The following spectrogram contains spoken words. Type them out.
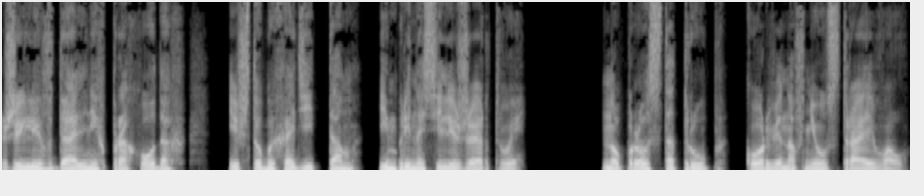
Жили в дальних проходах, и чтобы ходить там, им приносили жертвы. Но просто труп Корвинов не устраивал.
